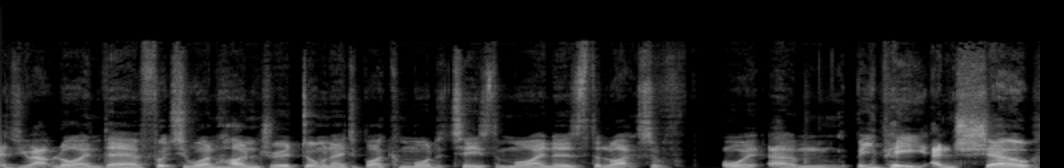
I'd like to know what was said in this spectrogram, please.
as you outlined there, FTSE 100 dominated by commodities, the miners, the likes of oil, um, BP and Shell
